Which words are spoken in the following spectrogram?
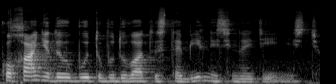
Кохання, де ви будете будувати стабільність і надійність.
